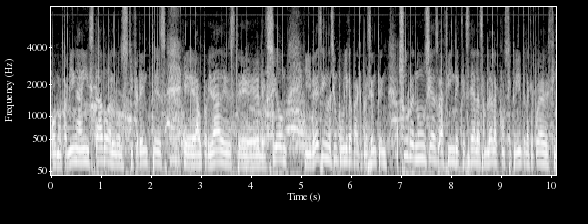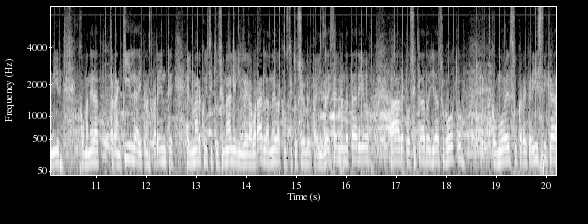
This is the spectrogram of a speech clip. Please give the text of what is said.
o no. También ha instado a los diferentes eh, autoridades elección y designación pública para que presenten sus renuncias a fin de que sea la Asamblea la Constituyente la que pueda definir con manera tranquila y transparente el marco institucional y elaborar la nueva constitución del país. Ahí está el mandatario, ha depositado ya su voto, como es su característica,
